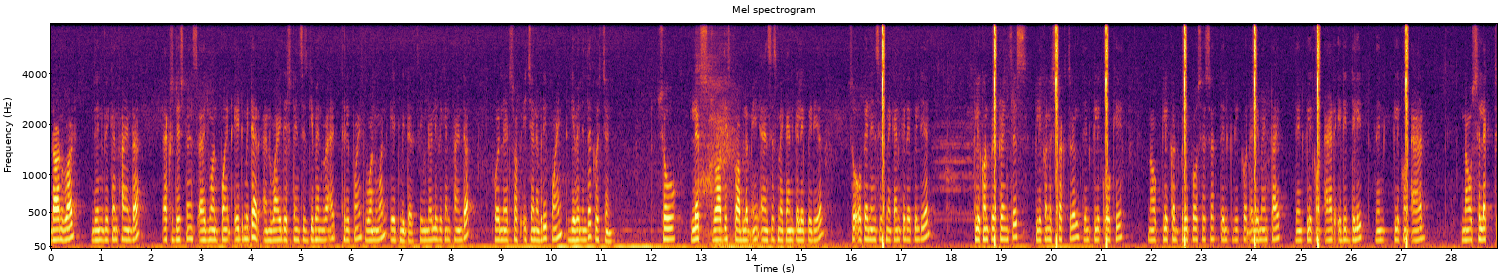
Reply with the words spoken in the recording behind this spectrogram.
downward then we can find the x distance as 1.8 meter and y distance is given at 3.118 meter. Similarly we can find the coordinates of each and every point given in the question. So let's draw this problem in ANSYS mechanical APDL so open ANSYS mechanical APDL click on preferences click on structural then click ok. Now click on preprocessor then click on element type then click on add edit delete then click on add. Now select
